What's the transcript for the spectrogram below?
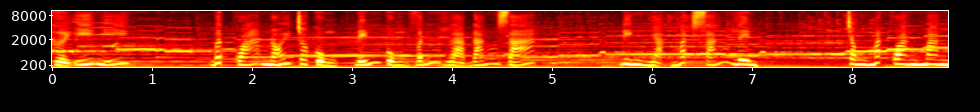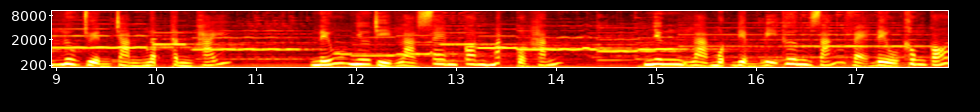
cười ý nghĩ. Bất quá nói cho cùng, đến cùng vẫn là đáng giá. Đinh Nhạc mắt sáng lên. Trong mắt quang mang lưu chuyển tràn ngập thần thái. Nếu như chỉ là xem con mắt của hắn nhưng là một điểm bị thương dáng vẻ đều không có.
